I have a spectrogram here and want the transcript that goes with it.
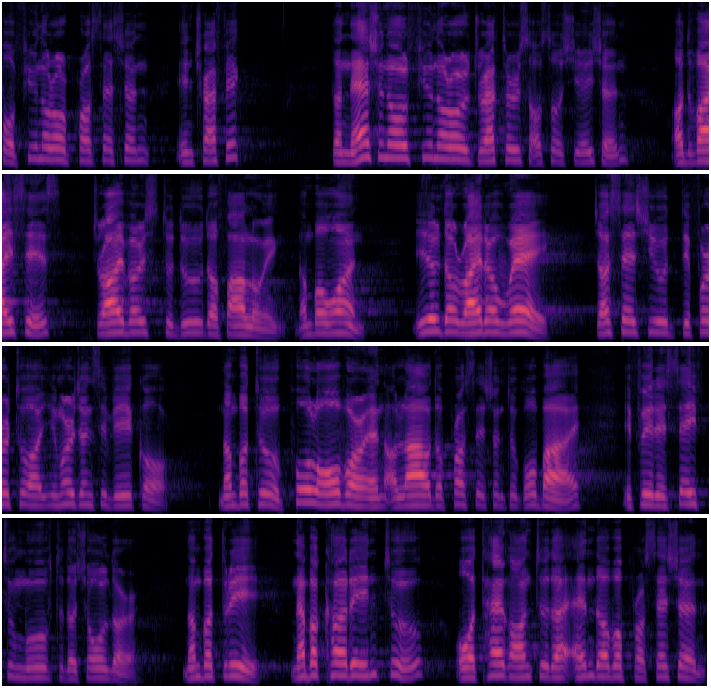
for funeral procession in traffic? The National Funeral Directors Association advises drivers to do the following. Number one, yield the right of way, just as you defer to an emergency vehicle. Number two, pull over and allow the procession to go by if it is safe to move to the shoulder. Number three, never cut into or tag onto the end of a procession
